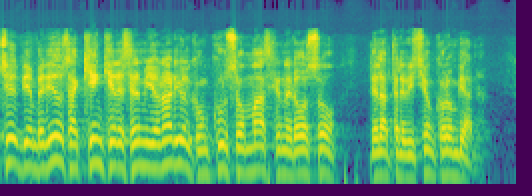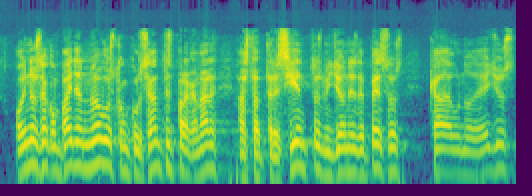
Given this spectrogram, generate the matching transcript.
Noches, bienvenidos a ¿Quién quiere ser millonario? El concurso más generoso de la televisión colombiana. Hoy nos acompañan nuevos concursantes para ganar hasta 300 millones de pesos, cada uno de ellos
